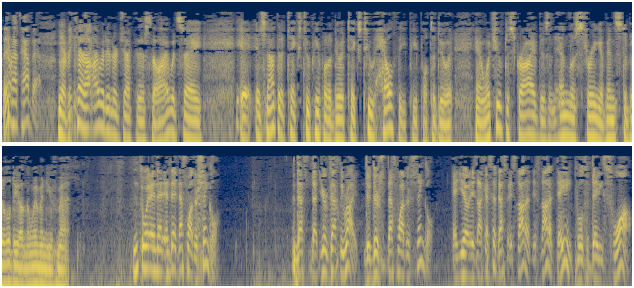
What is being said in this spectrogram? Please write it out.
they don't have to have that. Yeah, but Ted, I would interject this though. I would say it, it's not that it takes two people to do it, it takes two healthy people to do it. And what you've described is an endless string of instability on the women you've met. And, and that's why they're single. That's that. You're exactly right. There's, that's why they're single. And you know, it's like I said, that's it's not a it's not a dating pool, it's a dating swamp.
